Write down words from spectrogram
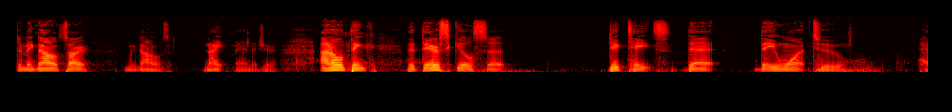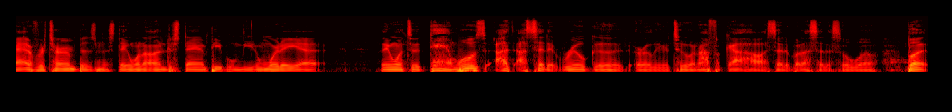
The McDonald's, sorry, McDonald's night manager. I don't think that their skill set dictates that they want to have return business. They want to understand people, meet them where they at. They want to. Damn, what was I? I said it real good earlier too, and I forgot how I said it, but I said it so well. But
